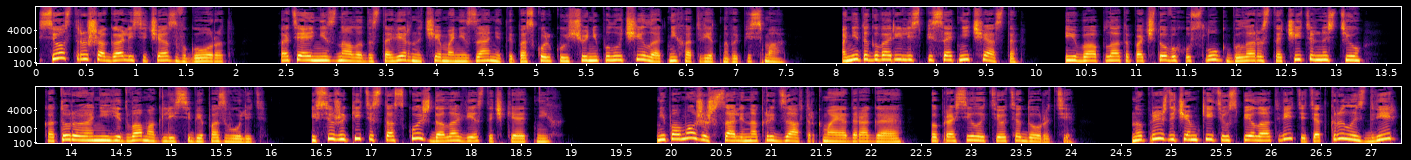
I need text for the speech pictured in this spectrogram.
сестры шагали сейчас в город, хотя и не знала достоверно, чем они заняты, поскольку еще не получила от них ответного письма. Они договорились писать нечасто, ибо оплата почтовых услуг была расточительностью, которую они едва могли себе позволить. И все же Кити с тоской ждала весточки от них. «Не поможешь Салли накрыть завтрак, моя дорогая?» — попросила тетя Дороти. Но прежде чем Кити успела ответить, открылась дверь,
